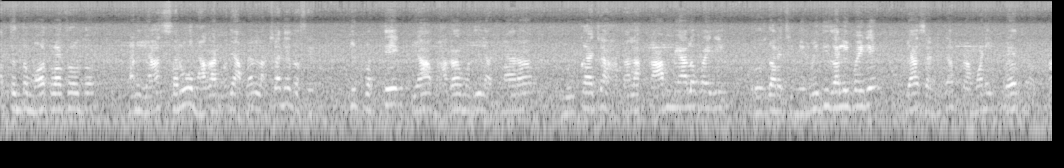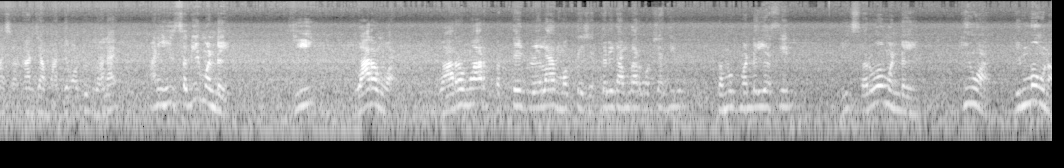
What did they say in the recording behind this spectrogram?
अत्यंत महत्त्वाचं होतं आणि ह्या सर्व भागांमध्ये आपल्याला लक्षात येत असेल की प्रत्येक या भागामधील असणारा युवकाच्या हाताला काम मिळालं पाहिजे रोजगाराची निर्मिती झाली पाहिजे यासाठीचा प्रामाणिक प्रयत्न हा सरकारच्या माध्यमातून झाला आहे आणि ही सगळी मंडळी जी वारंवार वारंवार प्रत्येक वेळेला मग ते शेतकरी कामगार पक्षातील प्रमुख मंडळी असतील ही सर्व मंडळी किंवा किंबहुना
